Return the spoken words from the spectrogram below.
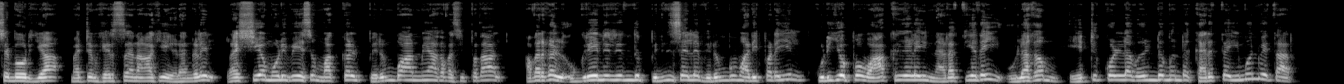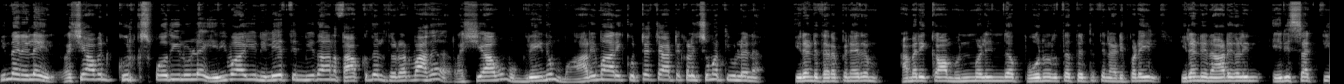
செபோரியா மற்றும் ஹெர்சன் ஆகிய இடங்களில் ரஷ்ய மொழி பேசும் மக்கள் பெரும்பான்மையாக வசிப்பதால் அவர்கள் உக்ரைனிலிருந்து பிரிந்து செல்ல விரும்பும் அடிப்படையில் குடியொப்ப வாக்குகளை நடத்தியதை உலகம் ஏற்றுக்கொள்ள வேண்டும் என்ற கருத்தையும் முன்வைத்தார். இந்த நிலையில் ரஷ்யாவின் குர்க்ஸ் பகுதியில் உள்ள எரிவாயு நிலையத்தின் மீதான தாக்குதல் தொடர்பாக ரஷ்யாவும் உக்ரைனும் மாறி மாறி குற்றச்சாட்டுகளை சுமத்தியுள்ளன. இரண்டு தரப்பினரும் அமெரிக்கா முன்மொழிந்த போர் நிறுத்த திட்டத்தின் அடிப்படையில் இரண்டு நாடுகளின் எரிசக்தி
